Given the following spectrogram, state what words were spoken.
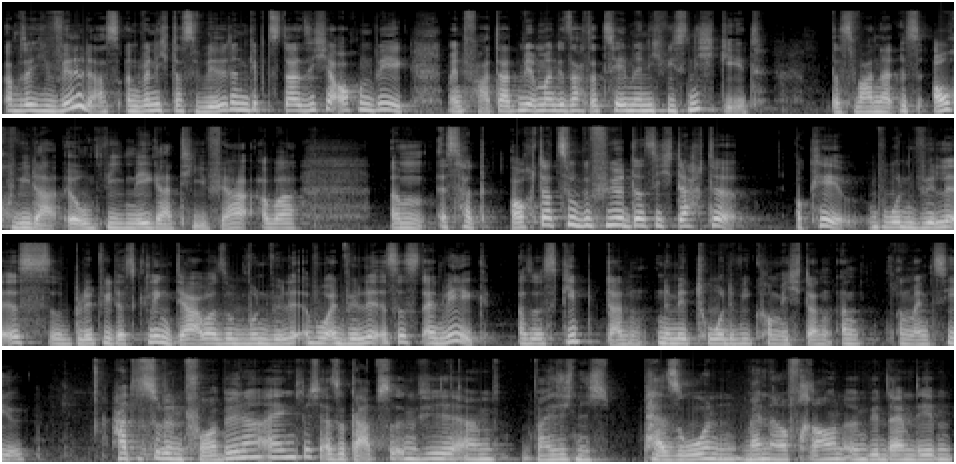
habe gesagt, ich will das. Und wenn ich das will, dann gibt es da sicher auch einen Weg. Mein Vater hat mir immer gesagt, erzähl mir nicht, wie es nicht geht. Das war, ist auch wieder irgendwie negativ, ja. Aber ähm, es hat auch dazu geführt, dass ich dachte, okay, wo ein Wille ist, so blöd wie das klingt, ja, aber so wo ein Wille, wo ein Wille ist, ist ein Weg. Also es gibt dann eine Methode, wie komme ich dann an, an mein Ziel. Hattest du denn Vorbilder eigentlich? Also gab es irgendwie, ähm, weiß ich nicht, Personen, Männer, Frauen irgendwie in deinem Leben?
